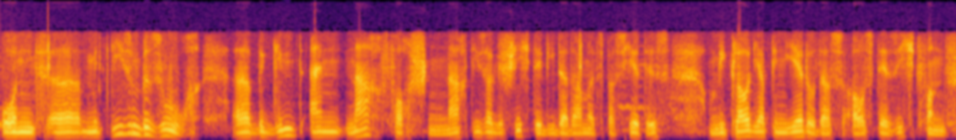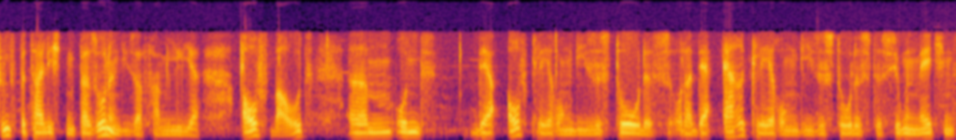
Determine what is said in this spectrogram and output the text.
Und äh, mit diesem Besuch äh, beginnt beginnt ein Nachforschen nach dieser Geschichte, die da damals passiert ist und wie Claudia Pinheiro das aus der Sicht von fünf beteiligten Personen dieser Familie aufbaut ähm, und der Aufklärung dieses Todes oder der Erklärung dieses Todes des jungen Mädchens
